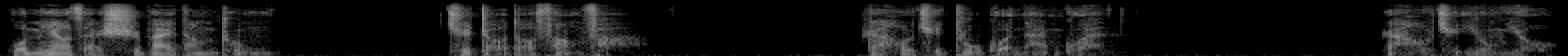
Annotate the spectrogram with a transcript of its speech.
我们要在失败当中去找到方法，然后去度过难关，然后去拥有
